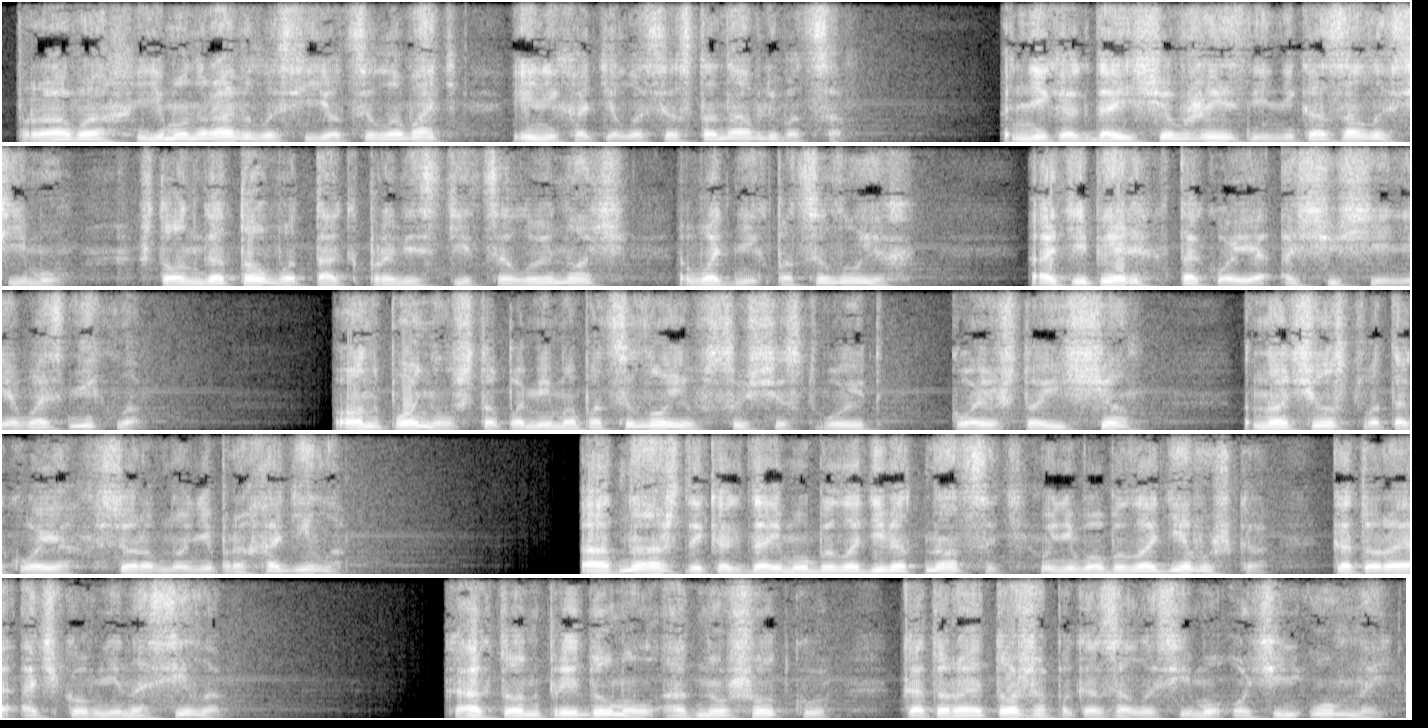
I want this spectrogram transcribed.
Право, ему нравилось ее целовать, и не хотелось останавливаться. Никогда еще в жизни не казалось ему, что он готов вот так провести целую ночь в одних поцелуях. А теперь такое ощущение возникло. Он понял, что помимо поцелуев существует кое-что еще, но чувство такое все равно не проходило. Однажды, когда ему было девятнадцать, у него была девушка, которая очков не носила. Как-то он придумал одну шутку — которая тоже показалась ему очень умной.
